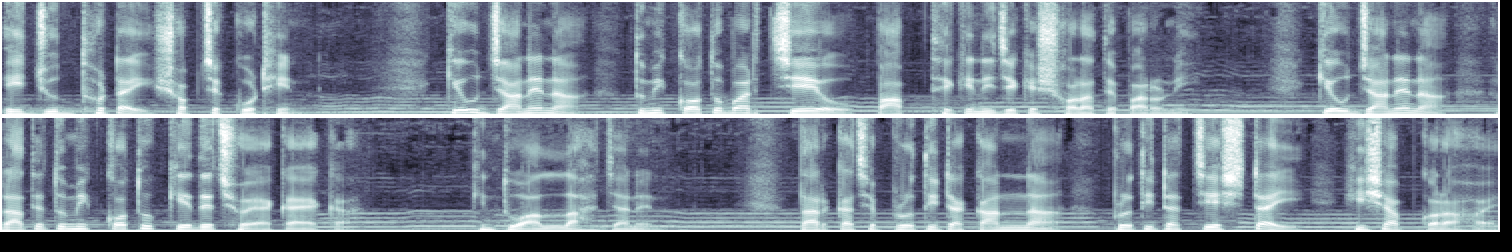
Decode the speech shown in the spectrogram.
এই যুদ্ধটাই সবচেয়ে কঠিন। কেউ জানে না তুমি কতবার চেয়েও পাপ থেকে নিজেকে সরাতে পারোনি। কেউ জানে না রাতে তুমি কত কেঁদেছ একা একা। কিন্তু আল্লাহ জানেন, তার কাছে প্রতিটা কান্না, প্রতিটা চেষ্টাই হিসাব করা হয়।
